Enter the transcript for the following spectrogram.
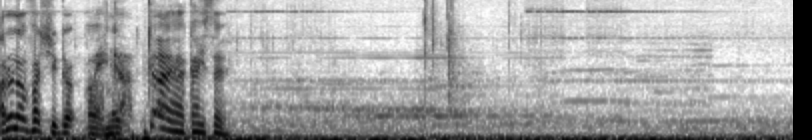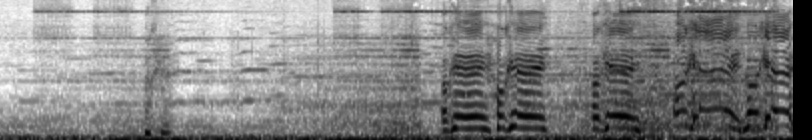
I don't know if I should go. Oh, Wake maybe, up. Guy, say. Okay. Okay, okay, okay, okay, okay,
